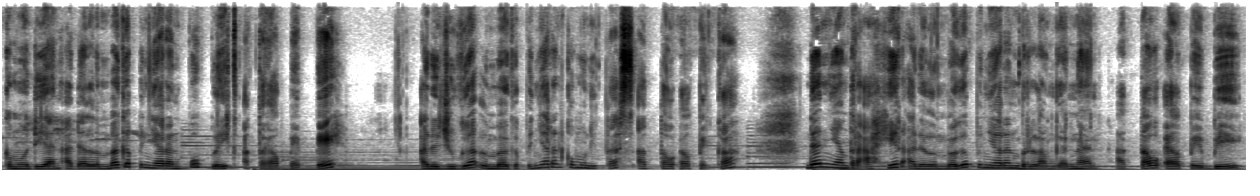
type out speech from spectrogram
kemudian ada lembaga penyiaran publik atau LPP, ada juga lembaga penyiaran komunitas atau LPK, dan yang terakhir ada lembaga penyiaran berlangganan atau LPB.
